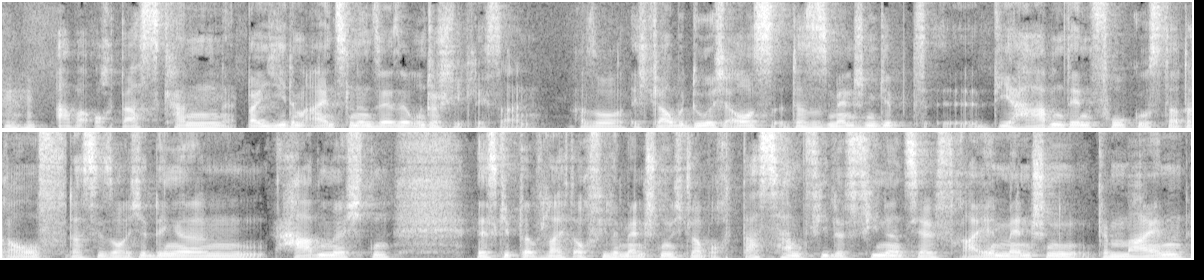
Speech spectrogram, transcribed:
Mhm. Aber auch das kann bei jedem Einzelnen sehr, sehr unterschiedlich sein. Also ich glaube durchaus, dass es Menschen gibt, die haben den Fokus darauf, dass sie solche Dinge haben möchten. Es gibt aber vielleicht auch viele Menschen, ich glaube auch das haben viele finanziell freie Menschen gemein,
